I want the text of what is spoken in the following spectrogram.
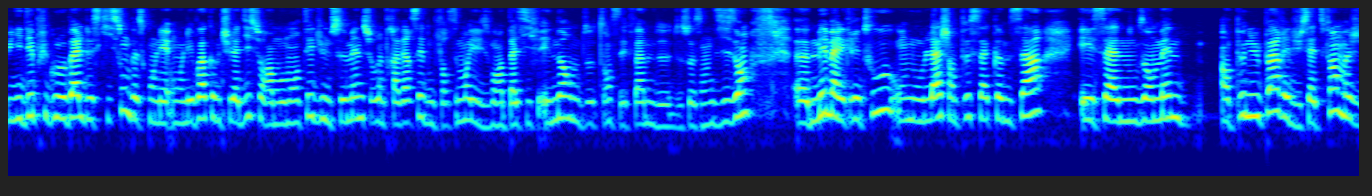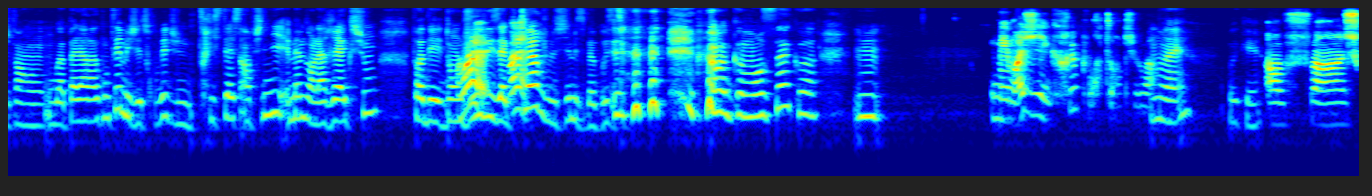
une idée plus globale de ce qu'ils sont parce qu'on les, on les voit, comme tu l'as dit, sur un moment T d'une semaine sur une traversée. Donc forcément, ils ont un passif énorme, d'autant ces femmes de, 70 ans. Euh, mais malgré tout, on nous lâche un peu ça comme ça et ça nous emmène un peu nulle part et du cette fin moi enfin on va pas la raconter mais j'ai trouvé d'une tristesse infinie et même dans la réaction enfin des, dans le jeu des acteurs je me suis dit mais c'est pas possible. Comment ça quoi? Mm. mais moi j'y ai cru pourtant tu vois. Ouais ok. Enfin je,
